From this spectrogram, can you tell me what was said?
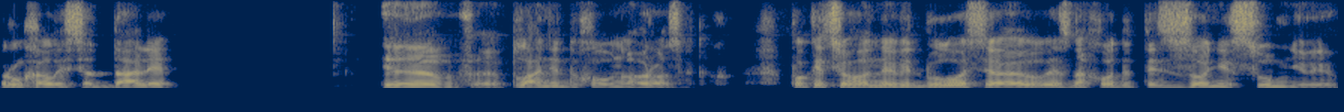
рухалися далі е, в плані духовного розвитку. Поки цього не відбулося, ви знаходитесь в зоні сумнівів,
